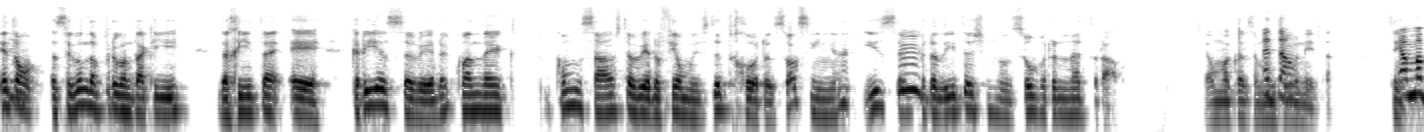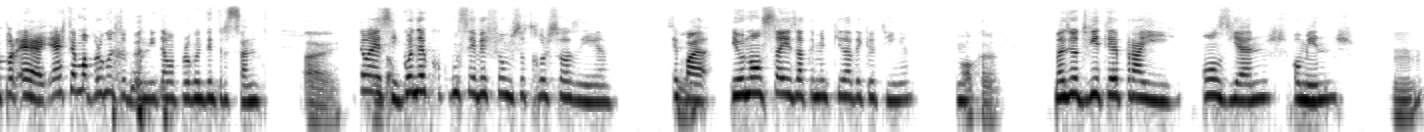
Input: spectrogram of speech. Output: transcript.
Então, Hum. a segunda pergunta aqui da Rita é: queria saber quando é que, começaste a ver filmes de terror sozinha e se Hum. acreditas no sobrenatural? É uma coisa muito Então, bonita. Sim. É uma, é, esta é uma pergunta bonita, é uma pergunta interessante. Ai, Então é Então. assim, quando é que eu comecei a ver filmes de terror sozinha? sim. Epá, eu não sei exatamente que idade é que eu tinha, hum. Ok. mas eu devia ter para aí 11 anos ou menos. Hum.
